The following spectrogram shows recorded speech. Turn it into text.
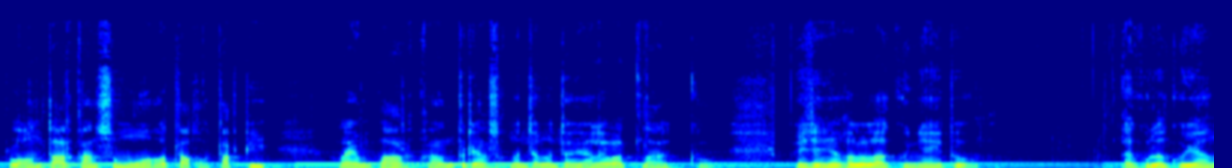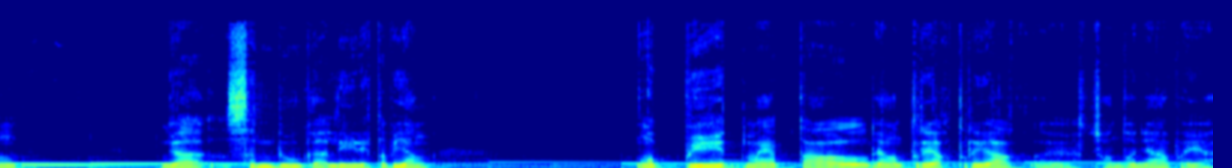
dipelontarkan semua otak-otak dilemparkan teriak sekencang-kencangnya lewat lagu. Biasanya kalau lagunya itu lagu-lagu yang nggak sendu kali tapi yang ngebeat metal yang teriak-teriak. Eh, contohnya apa ya?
